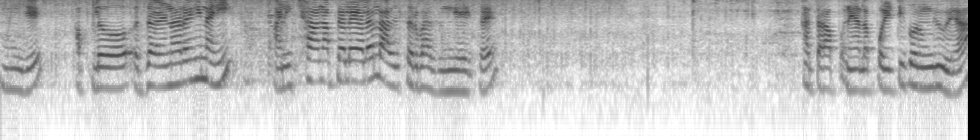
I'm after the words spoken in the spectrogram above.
म्हणजे आपलं जळणारही नाही आणि छान आपल्याला याला लालसर भाजून घ्यायचं आहे आता आपण याला पलटी करून घेऊया.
